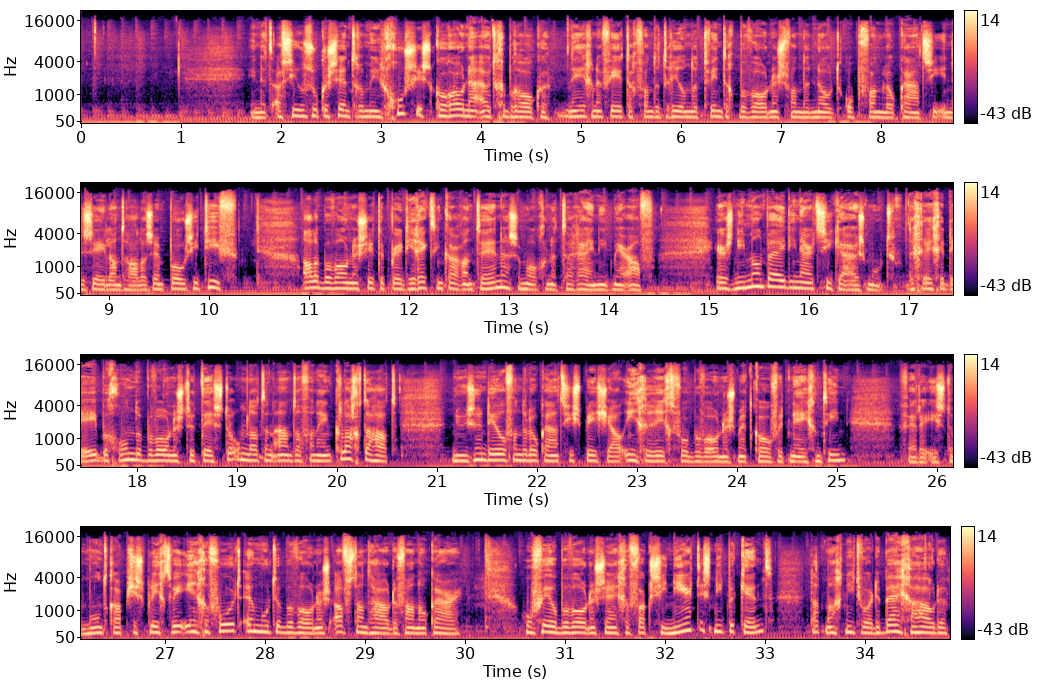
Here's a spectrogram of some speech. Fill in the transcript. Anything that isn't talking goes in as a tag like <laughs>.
In het asielzoekerscentrum in Goes is corona uitgebroken. 49 van de 320 bewoners van de noodopvanglocatie in de Zeelandhallen zijn positief. Alle bewoners zitten per direct in quarantaine. Ze mogen het terrein niet meer af. Er is niemand bij die naar het ziekenhuis moet. De GGD begon de bewoners te testen omdat een aantal van hen klachten had. Nu is een deel van de locatie speciaal ingericht voor bewoners met COVID-19. Verder is de mondkapjesplicht weer ingevoerd en moeten bewoners afstand houden van elkaar. Hoeveel bewoners zijn gevaccineerd is niet bekend. Dat mag niet worden bijgehouden.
